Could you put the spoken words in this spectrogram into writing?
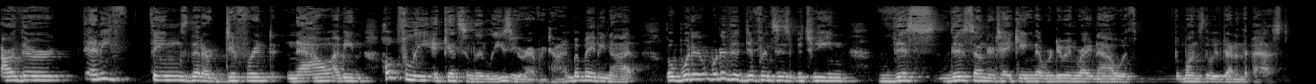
are there any things that are different now? I mean, hopefully it gets a little easier every time, but maybe not. But what are what are the differences between this this undertaking that we're doing right now with the ones that we've done in the past?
